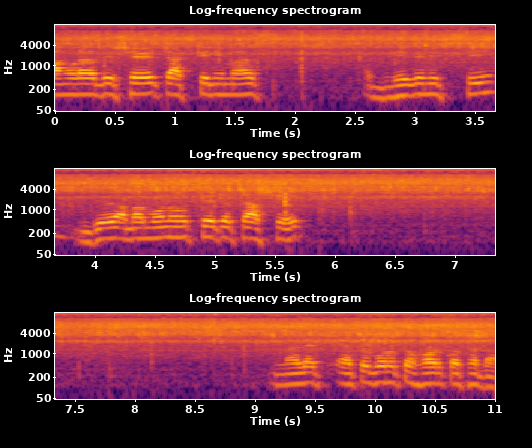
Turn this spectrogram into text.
বাংলাদেশে টাটকিনি মাছ ভেজে নিচ্ছি। যে আমার মনে হচ্ছে এটা চাষের নাহলে এত বড় তো হওয়ার কথাটা।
